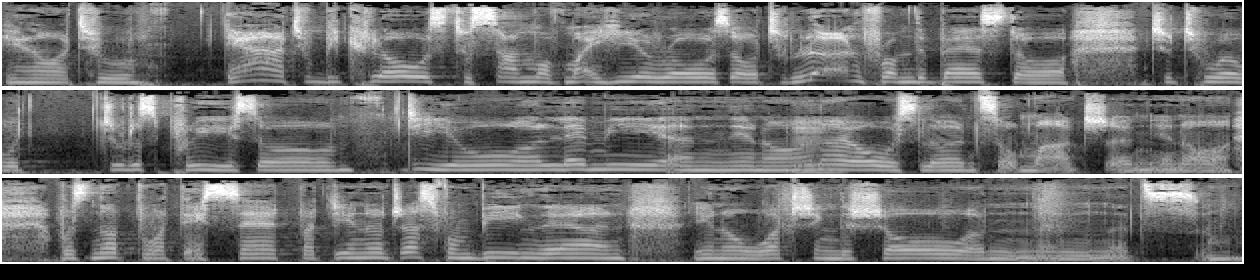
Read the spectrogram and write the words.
you know, to yeah, to be close to some of my heroes or to learn from the best or to tour with Judas Priest or Dio or Lemmy and you know and I always learned so much and you know it was not what they said but you know just from being there and you know watching the show and, and that's um,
